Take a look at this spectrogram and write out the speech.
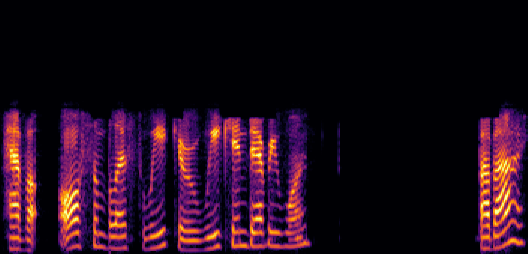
Have an awesome, blessed week or weekend, everyone. Bye bye.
